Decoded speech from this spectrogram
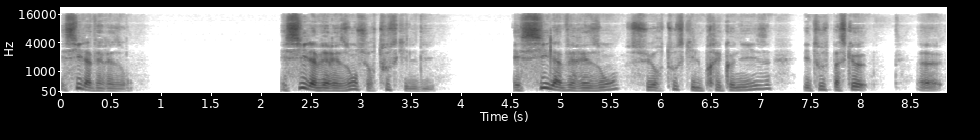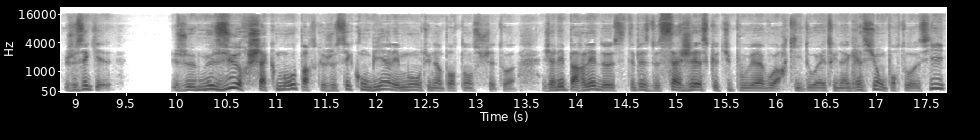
et s'il avait raison? Et s'il avait raison sur tout ce qu'il dit? Et s'il avait raison sur tout ce qu'il préconise? Et tout, Parce que euh, je sais que je mesure chaque mot parce que je sais combien les mots ont une importance chez toi. J'allais parler de cette espèce de sagesse que tu pouvais avoir, qui doit être une agression pour toi aussi.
